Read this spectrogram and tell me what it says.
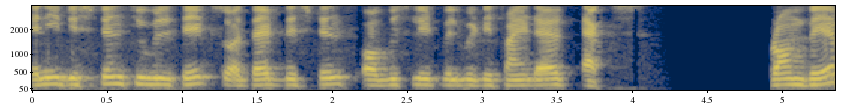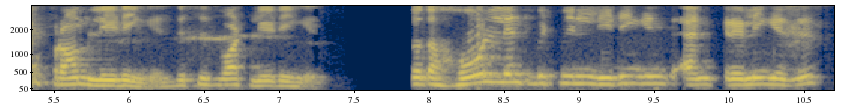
any distance you will take so at that distance obviously it will be defined as x. From where? From leading is this is what leading is so the whole length between leading and trailing is is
